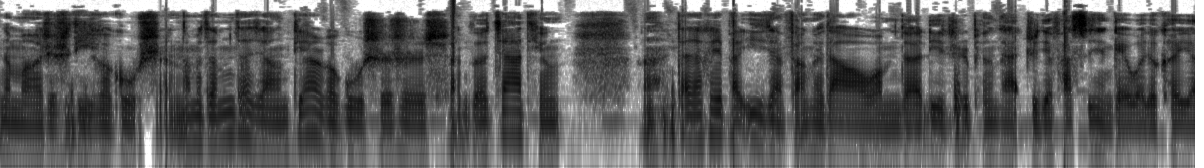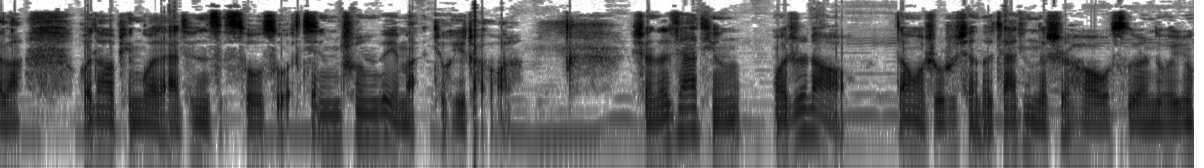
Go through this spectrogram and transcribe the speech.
那么这是第一个故事，那么咱们再讲第二个故事是选择家庭，嗯，大家可以把意见反馈到我们的荔枝平台，直接发私信给我就可以了，或到苹果的 iTunes 搜索“青春未满”就可以找到了。选择家庭，我知道，当我说出选择家庭的时候，所有人都会用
